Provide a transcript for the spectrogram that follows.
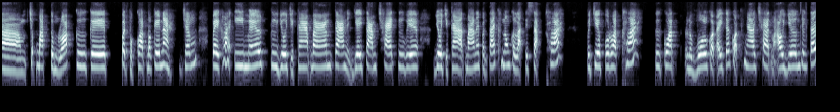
អឺច្បាប់ទម្លាប់គឺគេពិតប្រកបរបស់គេណាអញ្ចឹងពេលខ្លះអ៊ីមែលគឺយកជាការបាន ការនិយាយតាមឆែតគឺវាយកជាការអត់បានទេប៉ុន្តែក្នុងកលតិស័កខ្លះប្រជាពលរដ្ឋខ្លះគឺគាត់រវល់គាត់អីទៅគាត់ផ្ញើឆែតមកឲ្យយើងអញ្ចឹងទៅ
